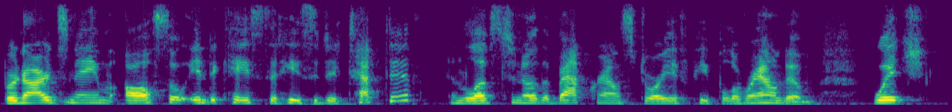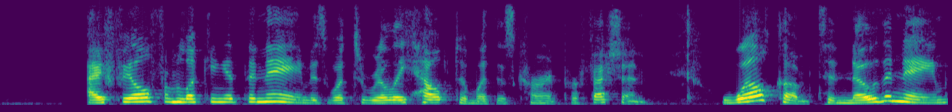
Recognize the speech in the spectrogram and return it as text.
Bernard's name also indicates that he's a detective and loves to know the background story of people around him, which I feel from looking at the name is what's really helped him with his current profession. Welcome to Know the Name,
